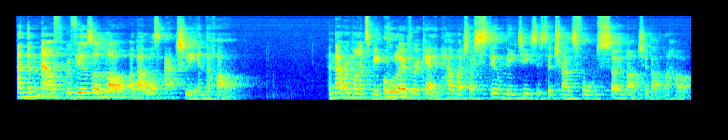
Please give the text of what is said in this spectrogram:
And the mouth reveals a lot about what's actually in the heart. And that reminds me all over again how much I still need Jesus to transform so much about my heart.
